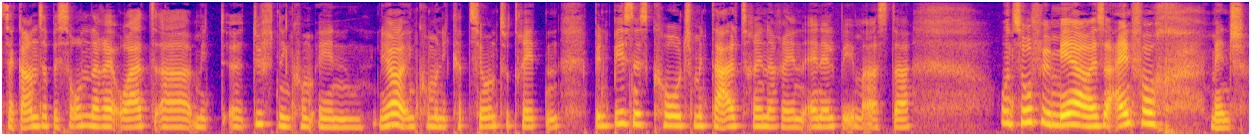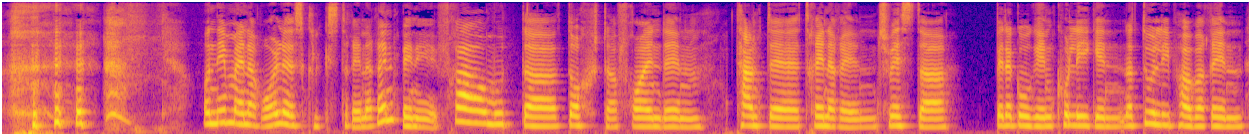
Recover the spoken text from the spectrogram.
Ist ein ganz besonderer Ort, äh, mit äh, Düften in, in, ja, in Kommunikation zu treten. Bin Business Coach, Metalltrainerin, NLP Master und so viel mehr. Also einfach Mensch. und neben meiner Rolle als Glückstrainerin bin ich Frau, Mutter, Tochter, Freundin, Tante, Trainerin, Schwester, Pädagogin, Kollegin, Naturliebhaberin,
